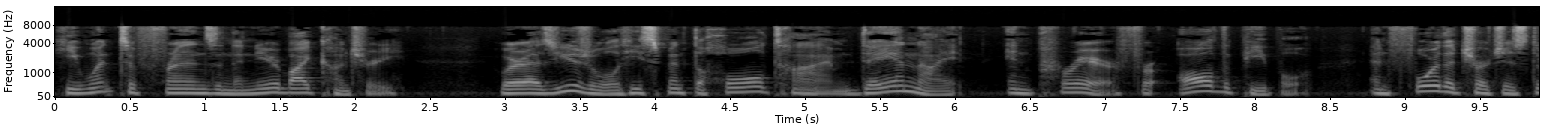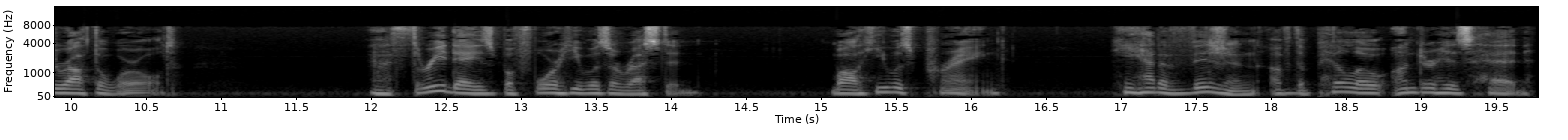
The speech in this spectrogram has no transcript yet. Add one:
He went to friends in the nearby country, where as usual he spent the whole time, day and night, in prayer for all the people and for the churches throughout the world. Three days before he was arrested, while he was praying, he had a vision of the pillow under his head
